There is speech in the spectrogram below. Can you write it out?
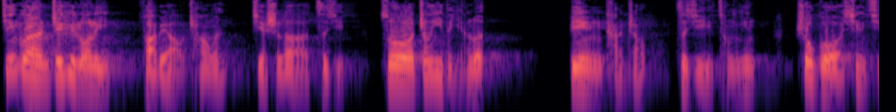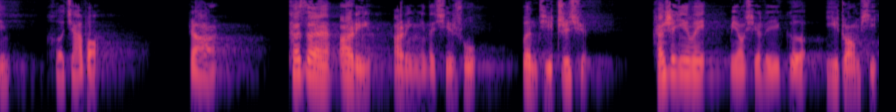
尽管 J.K. 罗琳发表长文解释了自己做争议的言论，并坦诚自己曾经受过性侵和家暴，然而他在二零二零年的新书《问题之选》还是因为描写了一个异装癖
